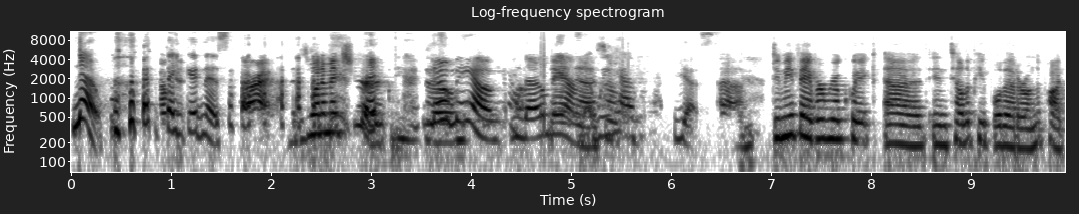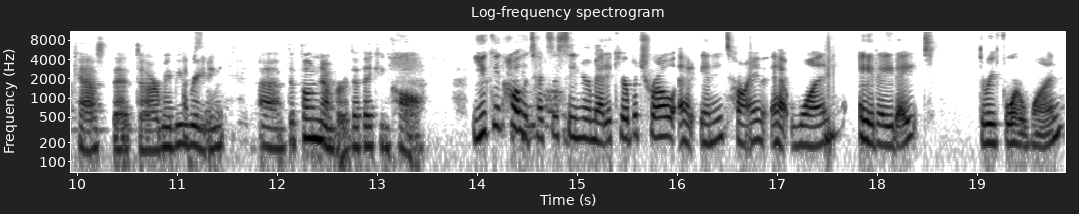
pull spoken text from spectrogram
No, thank goodness. All right, I just want to make sure. So, no, ma'am. No, ma'am. We so, have yes. Um, do me a favor, real quick, uh, and tell the people that are on the podcast that are maybe Absolutely. reading uh, the phone number that they can call. You can call the Texas Senior Medicare Patrol at any time at 1 888 341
